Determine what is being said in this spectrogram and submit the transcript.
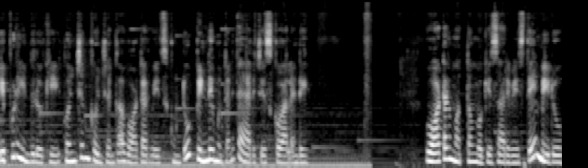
ఇప్పుడు ఇందులోకి కొంచెం కొంచెంగా వాటర్ వేసుకుంటూ పిండి ముద్దని తయారు చేసుకోవాలండి. వాటర్ మొత్తం ఒకేసారి వేస్తే మీరు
